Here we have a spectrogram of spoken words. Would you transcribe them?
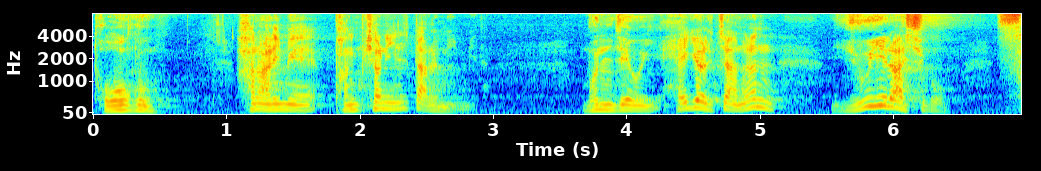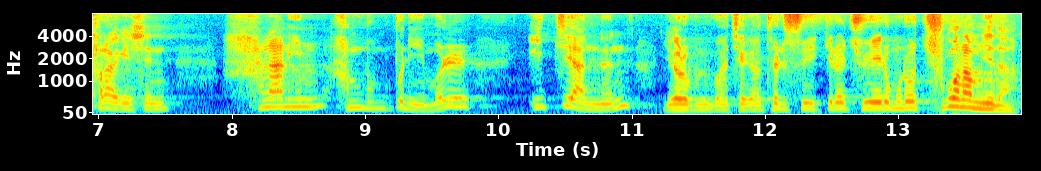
도구, 하나님의 방편일 따름입니다. 문제의 해결자는 유일하시고 살아계신 하나님 한 분뿐임을 잊지 않는 여러분과 제가 될 수 있기를 주의 이름으로 축원합니다.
